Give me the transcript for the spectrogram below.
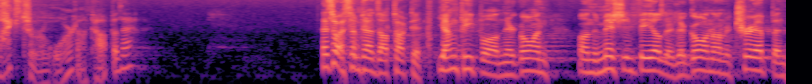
likes to reward on top of that. That's why sometimes I'll talk to young people and they're going on the mission field or they're going on a trip and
